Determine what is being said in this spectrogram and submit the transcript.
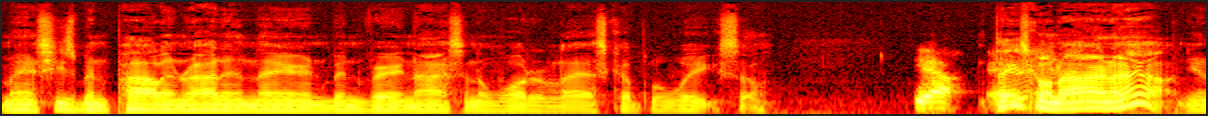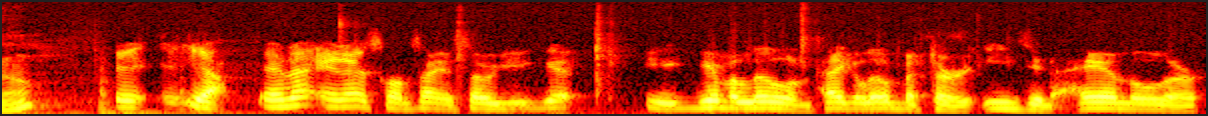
man, she's been piling right in there and been very nice in the water the last couple of weeks. So yeah, things going to iron out, you know. It, yeah, and that, and that's what I'm saying. So you get you give a little and take a little, but they're easy to handle. Or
